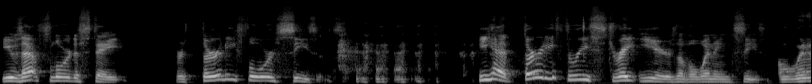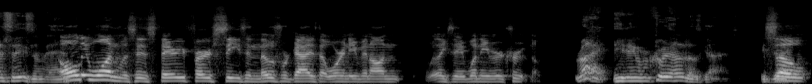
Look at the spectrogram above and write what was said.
He was at Florida State for 34 seasons. he had 33 straight years of a winning season. A winning season, man. Only one was his very first season. Those were guys that weren't even on, like I say, wasn't even recruiting them. Right. He didn't recruit none of those guys. Exactly. So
